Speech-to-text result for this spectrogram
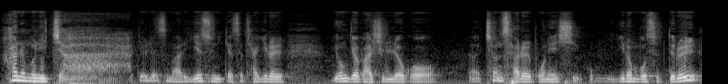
하늘문이 쫙 열려서 말이 예수님께서 자기를 용접하시려고 어, 천사를 보내시고 이런 모습들을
